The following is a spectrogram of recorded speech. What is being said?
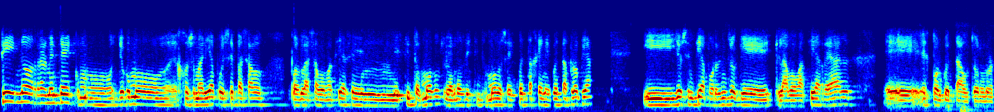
Sí, no, realmente como yo como José María pues he pasado por las abogacías en distintos modos, los dos distintos modos, en cuenta ajena y cuenta propia, y yo sentía por dentro que, la abogacía real eh, es por cuenta autónoma.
